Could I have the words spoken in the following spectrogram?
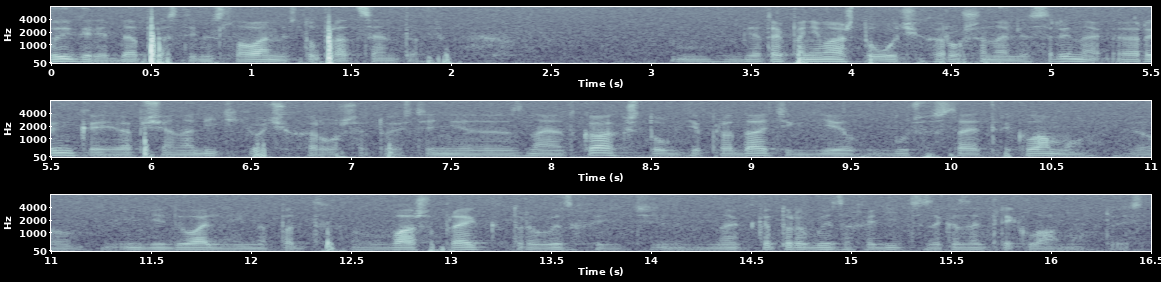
выгорит, да, простыми словами, сто процентов. Я так понимаю, что очень хороший анализ рынка, рынка и вообще аналитики очень хорошие. То есть они знают как, что, где продать и где лучше вставить рекламу э, индивидуально именно под ваш проект, который вы захотите, на который вы захотите заказать рекламу. То есть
